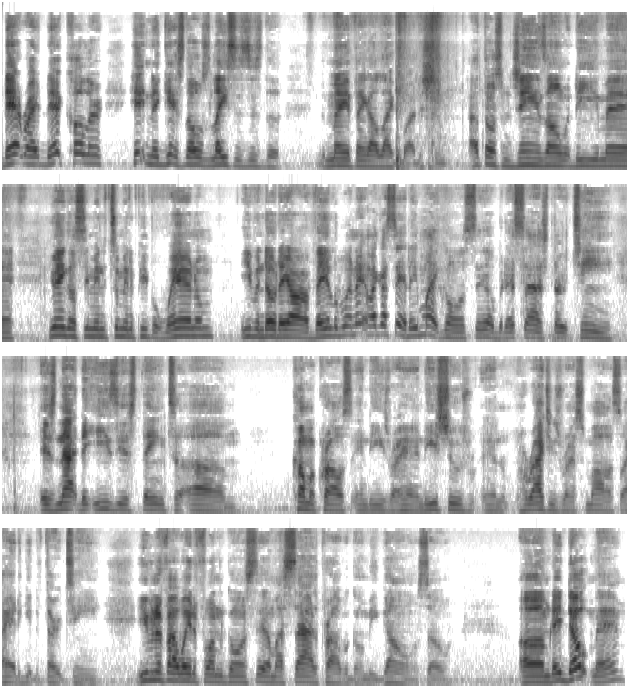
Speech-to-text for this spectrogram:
that right, that color hitting against those laces is the, the main thing I like about the shoe. I throw some jeans on with these, man. You ain't gonna see many too many people wearing them, even though they are available. And they, like I said, they might go on sale, but that size 13 is not the easiest thing to um, come across in these right here. And these shoes and Huaraches run small, so I had to get the 13. Even if I waited for them to go on sale, my size probably gonna be gone. So um, they dope, man.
